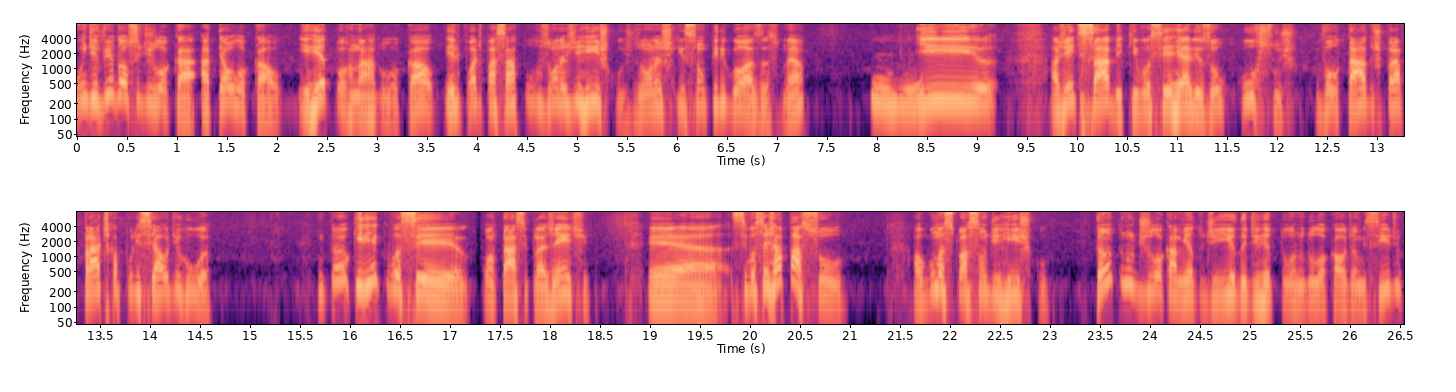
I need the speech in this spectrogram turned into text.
O indivíduo, ao se deslocar até o local e retornar do local, ele pode passar por zonas de riscos, zonas que são perigosas, né? Uhum. E a gente sabe que você realizou cursos voltados para a prática policial de rua. Então eu queria que você contasse para a gente é, se você já passou alguma situação de risco, tanto no deslocamento de ida e de retorno do local de homicídio,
